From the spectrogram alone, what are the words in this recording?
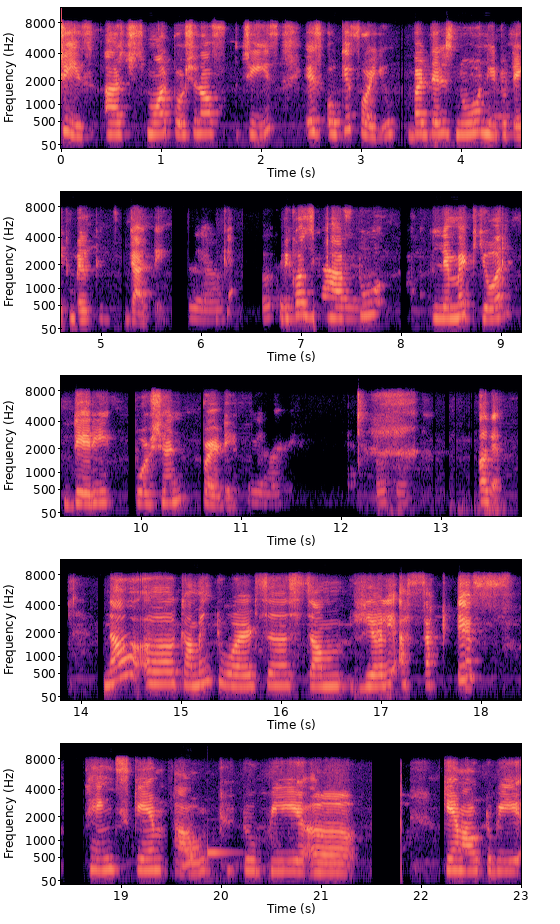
cheese a small portion of cheese is okay for you but there is no need to take milk that day yeah Okay. okay because you have to limit your dairy portion per day yeah okay okay now uh, coming towards uh, some really effective things came out to be uh, came out to be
